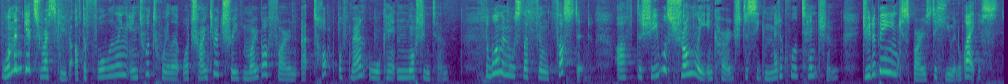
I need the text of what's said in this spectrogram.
Woman gets rescued after falling into a toilet while trying to retrieve mobile phone at top of Mount Walker in Washington. The woman was left feeling flustered after she was strongly encouraged to seek medical attention due to being exposed to human waste.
